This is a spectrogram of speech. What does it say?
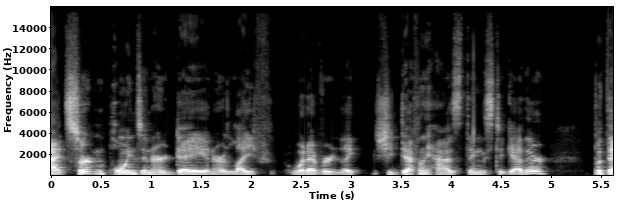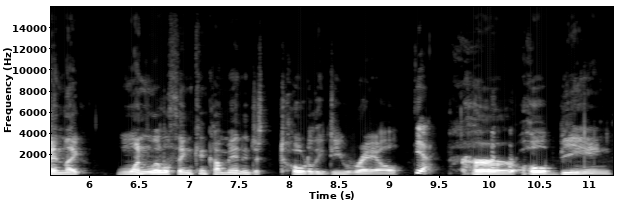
At certain points in her day and her life, whatever, like she definitely has things together, but then like one little thing can come in and just totally derail Yeah. her whole being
